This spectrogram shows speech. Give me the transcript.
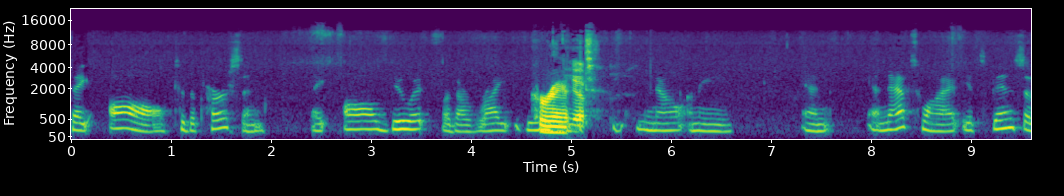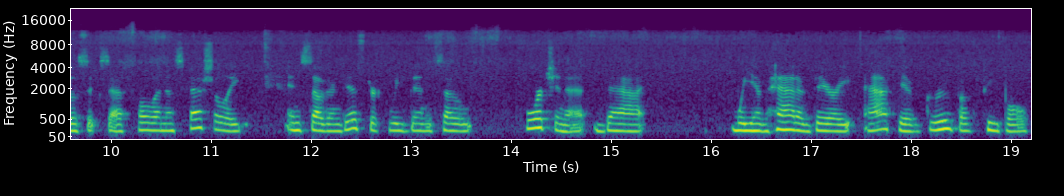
they all to the person, they all do it for the right reason. Correct. Yep. You know, I mean, and and that's why it's been so successful, and especially in Southern District, we've been so fortunate that we have had a very active group of people,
